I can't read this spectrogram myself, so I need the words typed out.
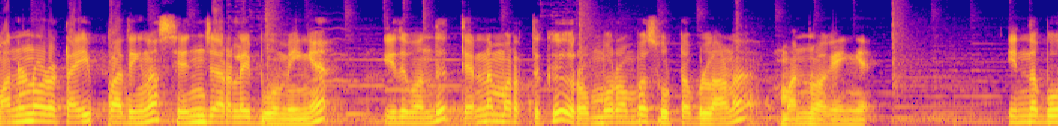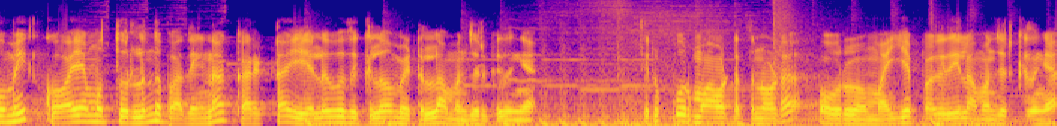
மண்ணோட டைப் பார்த்தீங்கன்னா செஞ்சரளை பூமிங்க. இது வந்து தென்னை மரத்துக்கு ரொம்ப ரொம்ப சூட்டபுளான மண் வகைங்க. இந்த பூமி கோயமுத்தூர்லேருந்து பார்த்தீங்கன்னா கரெக்டாக எழுபது கிலோமீட்டரில் அமைஞ்சிருக்குதுங்க. திருப்பூர் மாவட்டத்தினோட ஒரு மையப்பகுதியில் அமைஞ்சிருக்குதுங்க.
